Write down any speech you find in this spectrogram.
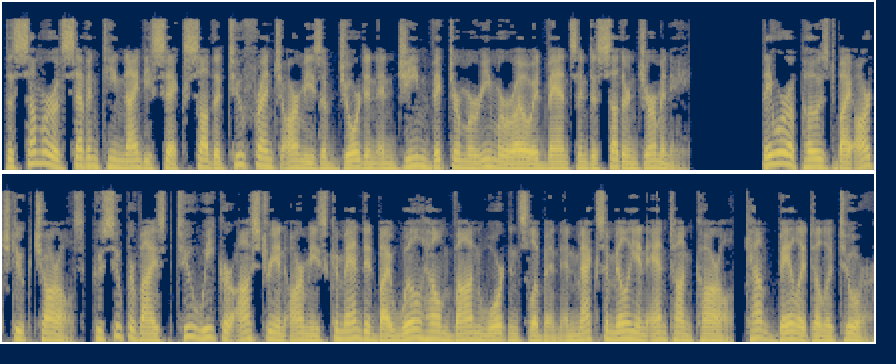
The summer of 1796 saw the two French armies of Jourdan and Jean-Victor Marie Moreau advance into southern Germany. They were opposed by Archduke Charles, who supervised two weaker Austrian armies commanded by Wilhelm von Wartensleben and Maximilian Anton Karl, Count Baillet de Latour.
